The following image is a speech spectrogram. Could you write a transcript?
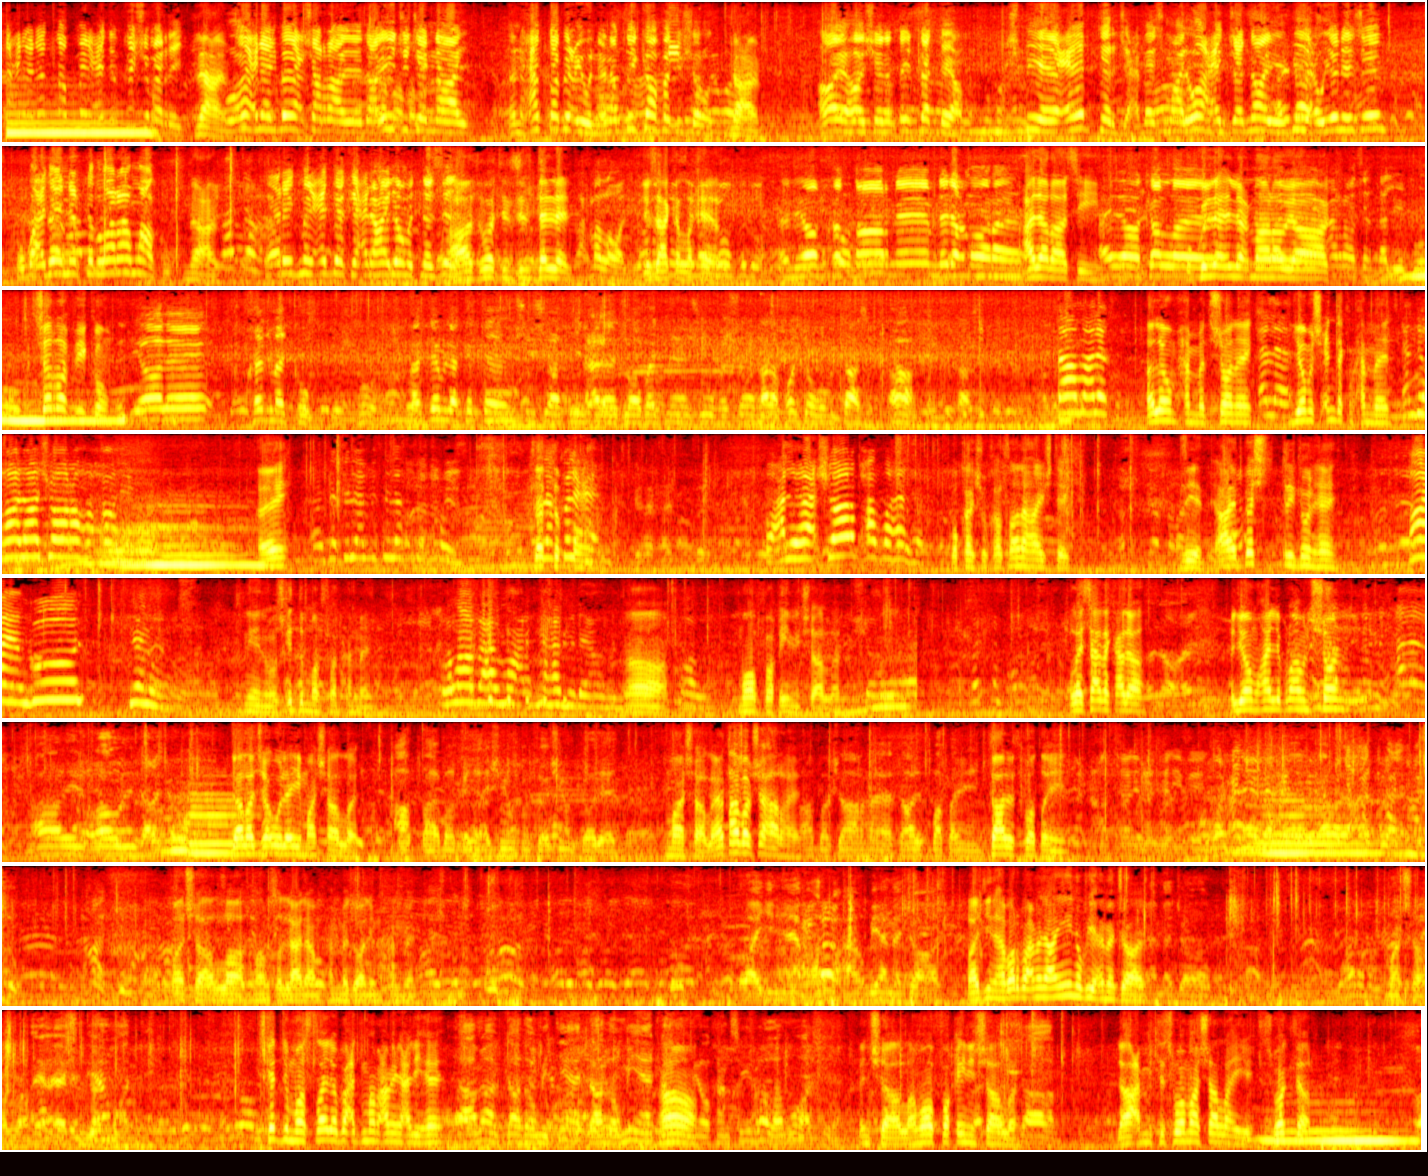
إحنا نطلب من عندهم كل شيء ما نريد. نعم. وإحنا البيع شراي إذا يجي جناي نحطه بعيوننا نعطيه كافة الشروط نعم. هاي هاي شيء نعطيه ثلاث أيام. إيش بيها؟ عيب ترجع. بس مال واحد جناي يبيع وينهزم وبعدين نركض وراه ماكو. نعم. اريد من عندك يعني هاي اليوم تنزلها هذا هو تنزل تدلل. رحم الله والديك. جزاك الله خير. اليوم خطارنا من العمارة. على راسي. حياك الله. وكل أهل العمارة وياك. على راس نخليكم. تشرف فيكم. دياله بخدمتكم نقدم لك انت شيشاتين على جوابتنا شوف شلون هذا فوق جو ممتاز. آه السلام عليكم. هلا محمد شلونك؟ هلا. اليوم إيش عندك محمد؟ عندي هاي هاي شارة حولي. إي. قلت لها بثلاث تطفون ثلاث على كل تبطون عين وعليها اعشار بحظ اهلها أوكي شو خلصانة؟ هاي اشتك زين هاي بش تريدونها؟ هاي؟ نقول اثنين ونص اثنين وش قد موصله محمد؟ والله بعد ما أعرف مدري عنهم آه. والله. موفقين إن شاء الله. الله يساعدك على اليوم هاي البراون شلون؟ هذه البراون درجة. درجة أولى إي ما شاء الله. حاطة باقي لها 20 25 تولد. ما شاء الله. طابه بشهرها. طابة بشهرها. ثالث بطين. ثالث بطين. ما شاء الله. اللهم صل على محمد وآل محمد. رايجينها بأربعة وبيها مجال. رايدينها ب 4 ملايين وبيها مجال. بيها مجال. ما شاء الله إيش قد موصله لو بعد ما معاملين عليها؟ اعمال 300 300 ها. 350 والله مو اشياء إن شاء الله. موفقين إن شاء الله. لا عمي تسوى ما شاء الله هي. تسوى أكثر.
